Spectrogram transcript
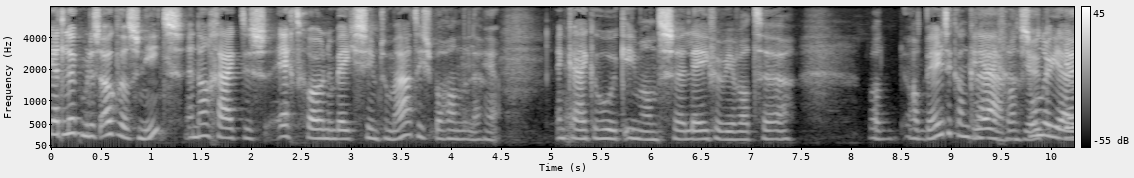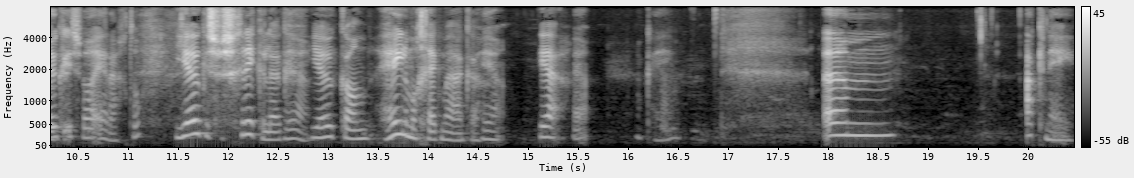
Ja, het lukt me dus ook wel eens niet. En dan ga ik dus echt gewoon een beetje symptomatisch behandelen. Ja. En kijken hoe ik iemands uh, leven weer wat, uh, wat, wat beter kan krijgen. Ja, want zonder jeuk, jeuk is wel erg, toch? Jeuk is verschrikkelijk. Jeuk kan helemaal gek maken. Ja. Ja. ja. Oké. Okay. Um, acne.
